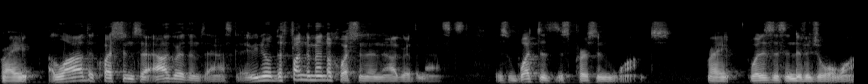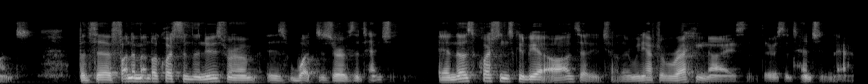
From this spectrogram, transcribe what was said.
Right? A lot of the questions that algorithms ask, you know, the fundamental question that an algorithm asks is what does this person want? Right? What does this individual want? But the fundamental question in the newsroom is what deserves attention? And those questions can be at odds at each other. We have to recognize that there's a tension there.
